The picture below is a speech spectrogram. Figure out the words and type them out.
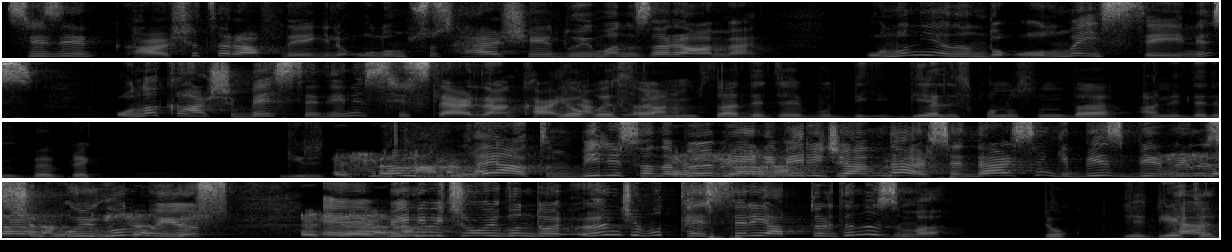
Sizin karşı tarafla ilgili olumsuz her şeyi duymanıza rağmen onun yanında olma isteğiniz ona karşı beslediğiniz hislerden kaynaklı. Yok Esra Hanım sadece bu di- diyaliz konusunda hani dedim böbrek gir Esra Hanım, gitmiyor. Hayatım biri sana Esra böbreğini Hanım. vereceğim derse dersin ki biz birbirimiz Esra için Hanım, uygun bir- muyuz? Esra Ee, Hanım. benim için uygun değil. Önce bu testleri yaptırdınız mı? Yok Ha, geçen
